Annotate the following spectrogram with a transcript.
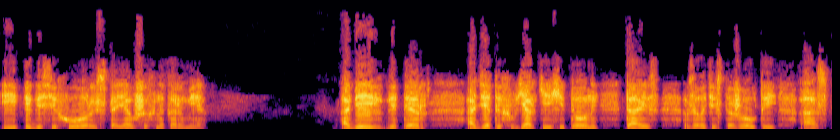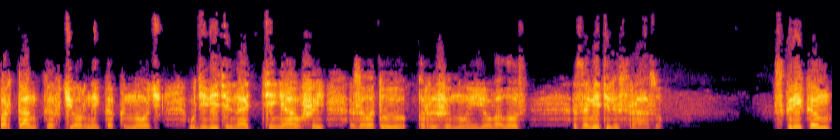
и Эгосихоры, стоявших на корме. Обеих гетер, одетых в яркие хитоны, Таис в золотисто-желтый, а спартанка в черный, как ночь, удивительно оттенявший золотую рыжину ее волос, заметили сразу. С криком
